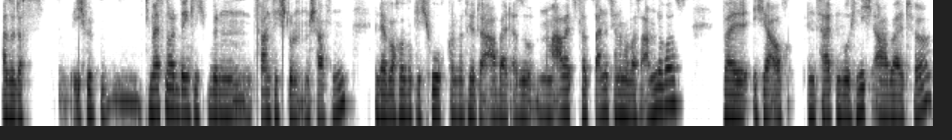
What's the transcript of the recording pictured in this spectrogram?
also das, ich würde, die meisten Leute, denke ich, würden 20 Stunden schaffen, in der Woche wirklich hochkonzentrierte Arbeit. Also einem Arbeitsplatz sein ist ja nochmal was anderes, weil ich ja auch in Zeiten, wo ich nicht arbeite,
